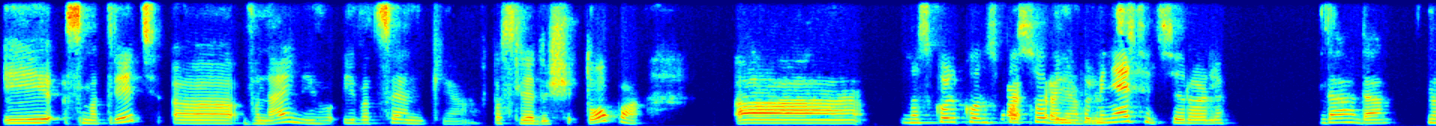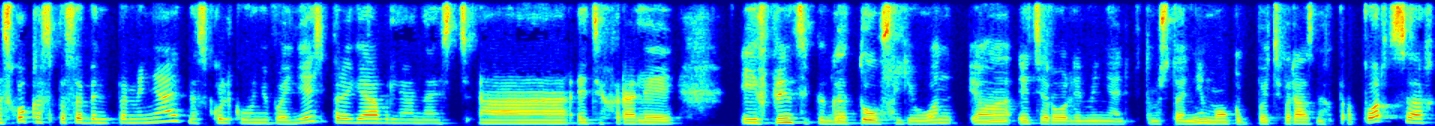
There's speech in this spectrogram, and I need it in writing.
И смотреть э, в найме и в оценке в последующей топа. Э, Насколько он способен поменять эти роли? Да, да насколько способен поменять, насколько у него есть проявленность э, этих ролей, и, в принципе, готов ли он э, эти роли менять, потому что они могут быть в разных пропорциях,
